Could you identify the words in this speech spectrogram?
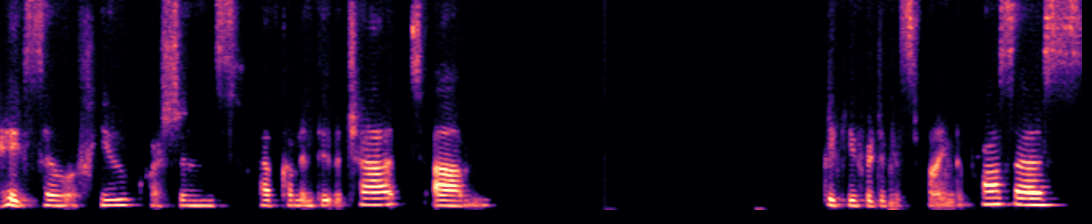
Okay, so a few questions have come in through the chat. Um, thank you for demystifying the process.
